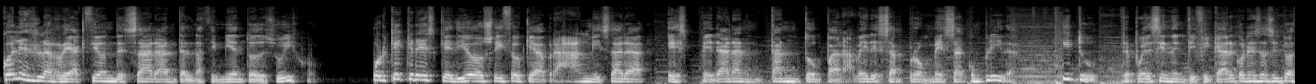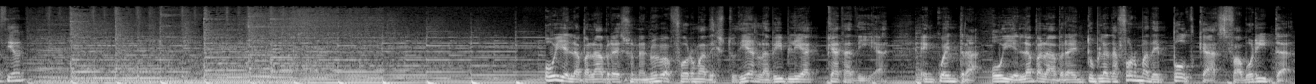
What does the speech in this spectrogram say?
¿Cuál es la reacción de Sara ante el nacimiento de su hijo? ¿Por qué crees que Dios hizo que Abraham y Sara esperaran tanto para ver esa promesa cumplida? ¿Y tú, te puedes identificar con esa situación? Hoy en la Palabra es una nueva forma de estudiar la Biblia cada día. Encuentra Hoy en la Palabra en tu plataforma de podcast favorita.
